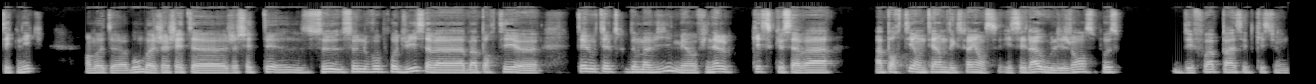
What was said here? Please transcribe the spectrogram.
techniques en mode euh, bon bah j'achète euh, j'achète ce, nouveau produit, ça va m'apporter euh, tel ou tel truc dans ma vie, mais au final qu'est-ce que ça va apporter en termes d'expérience? Et c'est là où les gens se posent des fois pas assez de questions.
